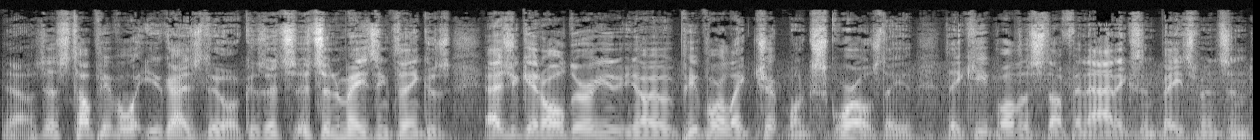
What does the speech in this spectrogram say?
Yeah, just tell people what you guys do because it's it's an amazing thing. Because as you get older, you, you know people are like chipmunks, squirrels. They they keep all this stuff in attics and basements and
